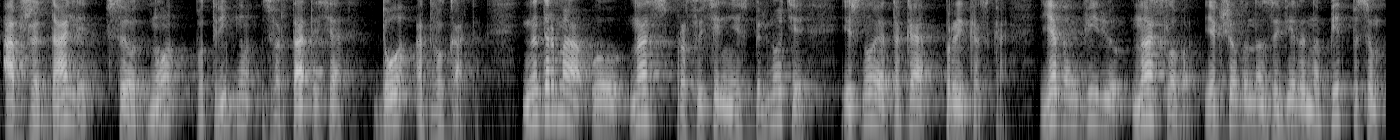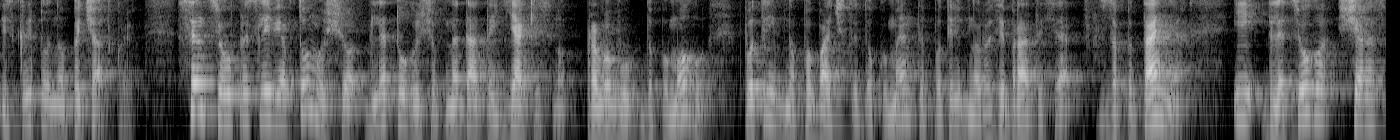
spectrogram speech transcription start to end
а вже далі все одно потрібно звертатися до адвоката. Недарма у нас в професійній спільноті існує така приказка. Я вам вірю на слово, якщо воно завірено підписом і скріплено печаткою. Сенс цього прислів'я в тому, що для того, щоб надати якісну правову допомогу, потрібно побачити документи, потрібно розібратися в запитаннях, і для цього ще раз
